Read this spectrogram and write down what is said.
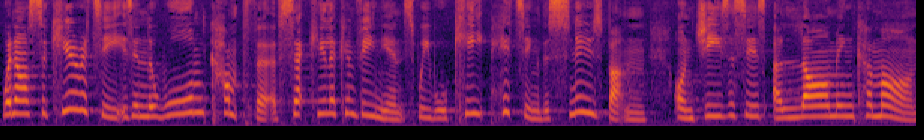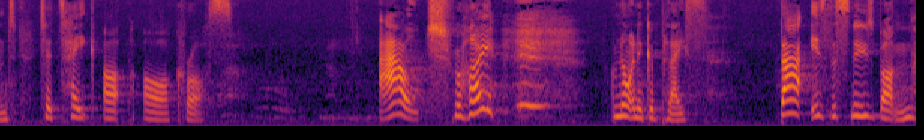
When our security is in the warm comfort of secular convenience, we will keep hitting the snooze button on Jesus' alarming command to take up our cross. Ouch, right? I'm not in a good place. That is the snooze button.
